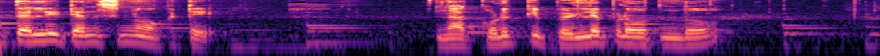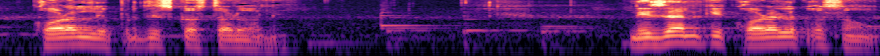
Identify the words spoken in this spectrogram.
తల్లి టెన్షన్ ఒకటే. నా కొడుక్కి పెళ్ళి ఎప్పుడు అవుతుందో కోడల్ని ఎప్పుడు తీసుకొస్తాడో అని. నిజానికి కోడళ్ళ కోసం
